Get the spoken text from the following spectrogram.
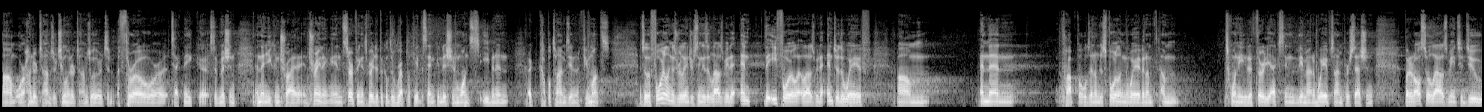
um, or 100 times or 200 times, whether it's a throw or a technique, a submission, and then you can try it in training. In surfing, it's very difficult to replicate the same condition once, even in a couple times in a few months. And so the foiling is really interesting because it allows me to, the e-foil allows me to enter the wave, um, and then prop folds, and I'm just foiling the wave, and I'm, I'm 20 to 30 xing the amount of wave time per session. but it also allows me to do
